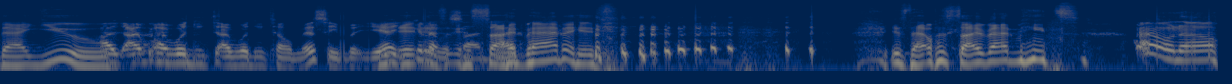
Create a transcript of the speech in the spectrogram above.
that you I, I, I, wouldn't I wouldn't tell Missy, but yeah, you it, can have a side, side bad. bad? Is that what side bad means? I don't know.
